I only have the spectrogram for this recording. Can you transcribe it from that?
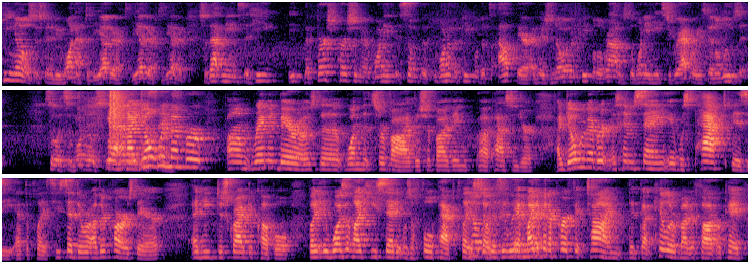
He knows there's going to be one after the other, after the other, after the other. So that means that he, he the first person or one of the, some of the, one of the people that's out there, and there's no other people around, is the one he needs to grab, or he's going to lose it. So it's one of those. Yeah, and I spontaneous don't things. remember um, Raymond Barrows, the one that survived, the surviving uh, passenger. I don't remember him saying it was packed busy at the place. He said there were other cars there, and he described a couple, but it wasn't like he said it was a full packed place. No, so because it it, might have been a perfect time. The gut killer might have thought, okay,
